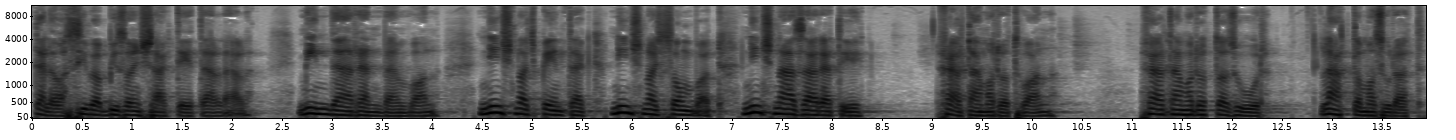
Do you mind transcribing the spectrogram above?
tele a szíve bizonyságtétellel. Minden rendben van. Nincs nagy péntek, nincs nagy szombat, nincs názáreti. Feltámadott van. Feltámadott az Úr. Láttam az Urat.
